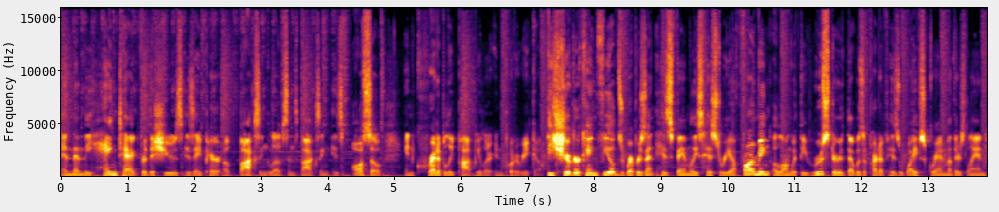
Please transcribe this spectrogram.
and then the hang tag for the shoes is a pair of boxing gloves since boxing is also incredibly popular in Puerto Rico. The sugarcane fields represent his family's history of farming, along with the rooster that was a part of his wife's grandmother's land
